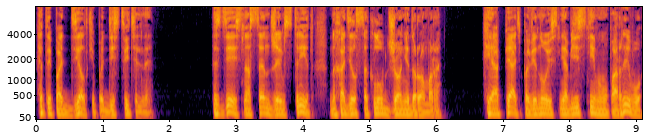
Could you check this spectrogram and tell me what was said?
Этой подделки под действительное. Здесь, на Сент-Джеймс-стрит, находился клуб Джонни Дромера. И опять, повинуясь необъяснимому порыву,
